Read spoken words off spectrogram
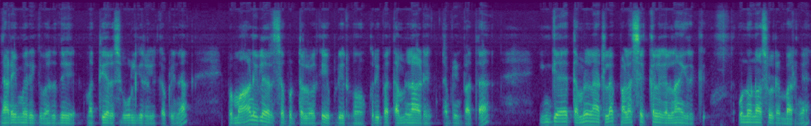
நடைமுறைக்கு வருது. மத்திய அரசு ஊழியர்களுக்கு அப்படின்னா இப்போ மாநில அரசை பொறுத்தளவுக்கு எப்படி இருக்கும்? குறிப்பாக தமிழ்நாடு அப்படின்னு பார்த்தா இங்கே தமிழ்நாட்டில் பல சிக்கல்கள்லாம் இருக்குது ஒன்று ஒன்றா சொல்கிறேன் பாருங்கள்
